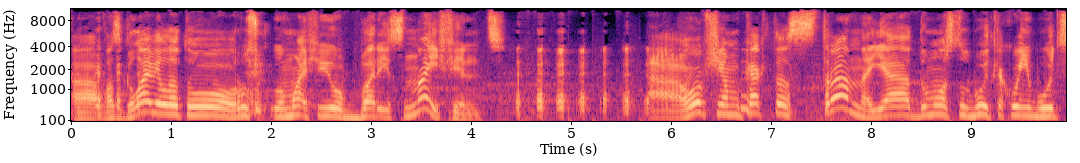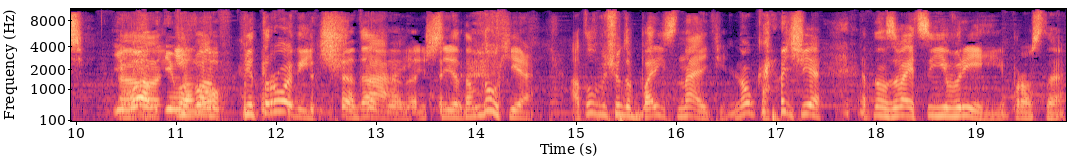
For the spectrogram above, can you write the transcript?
а, возглавил эту русскую мафию Борис Найфельд. А, в общем, как-то странно. Я думал, что тут будет какой-нибудь Иван э, Иванов. Петрович, Да, в этом духе. А тут почему-то Борис Найфель. Ну, короче, это называется евреи просто.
